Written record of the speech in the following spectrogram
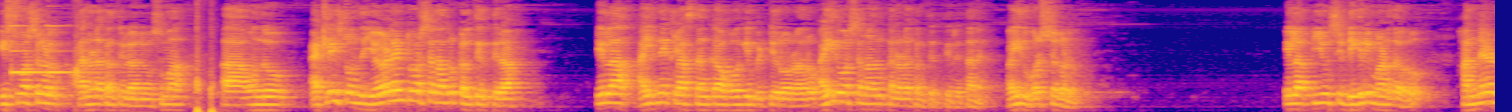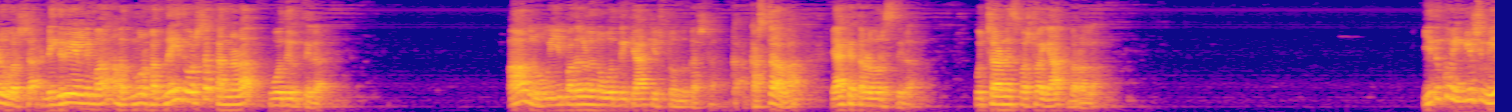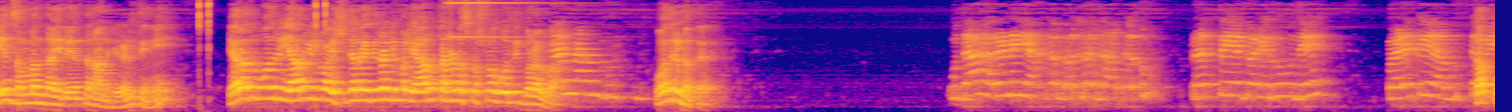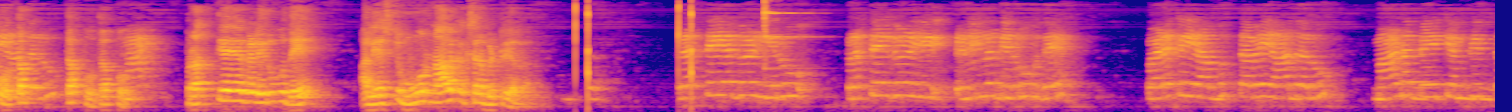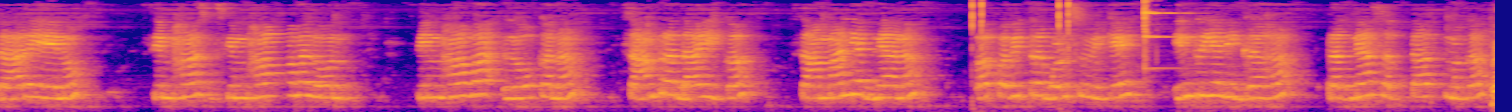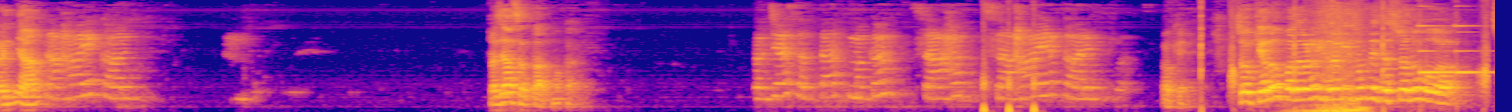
ಇಷ್ಟು ವರ್ಷಗಳು ಕನ್ನಡ ಕಲ್ತಿಲ್ಲ. ನೀವು ಸುಮಾ ಒಂದು ಅಟ್ಲೀಸ್ಟ್ ಒಂದು ಏಳೆಂಟು ವರ್ಷನಾದ್ರೂ ಕಲ್ತಿರ್ತೀರಾ? ಇಲ್ಲ, ಐದನೇ ಕ್ಲಾಸ್ ತನಕ ಹೋಗಿ ಬಿಟ್ಟಿರೋರಾದ್ರು ಐದು ವರ್ಷನಾದ್ರೂ ಕನ್ನಡ ಕಲ್ತಿರ್ತೀರಿ ತಾನೆ? ಐದು ವರ್ಷಗಳು. ಇಲ್ಲ ಪಿ ಯು ಸಿ ಡಿಗ್ರಿ ಮಾಡಿದವರು ಹನ್ನೆರಡು ವರ್ಷ ಡಿಗ್ರಿಯಲ್ಲಿ ಮಾತ್ರ ಹದಿಮೂರು, ಹದಿನೈದು ವರ್ಷ ಕನ್ನಡ ಓದಿರ್ತೀರ? ಆದ್ರೂ ಈ ಪದಗಳನ್ನು ಓದ್ಲಿಕ್ಕೆ ಯಾಕೆ ಇಷ್ಟೊಂದು ಕಷ್ಟ? ಕಷ್ಟ ಅಲ್ಲ. ಯಾಕೆ ತಡವರಿಸ್ತೀರಾ? ಉಚ್ಚಾರಣೆ ಸ್ಪಷ್ಟವಾಗಿ ಯಾಕೆ ಬರಲ್ಲ? ಇದಕ್ಕೂ ಇಂಗ್ಲಿಷ್ ಏನ್ ಸಂಬಂಧ ಇದೆ ಅಂತ ನಾನು ಹೇಳ್ತೀನಿ. ಯಾರಾದ್ರೂ ಹೋದ್ರೆ ಯಾರು ಇಲ್ವಾ? ಇಷ್ಟು ಜನ ಇದ್ದೀರಾ? ನಿಮ್ಮಲ್ಲಿ ಯಾರು ಕನ್ನಡ ಸ್ಪಷ್ಟವಾಗಿ ಓದ್ಲಿಕ್ಕೆ ಬರಲ್ವಾ? ಓದ್ರಿ ಮತ್ತೆ. ಪ್ರತ್ಯಯಗಳಿರುವುದೇ ತಪ್ಪು ತಪ್ಪು ತಪ್ಪು ತಪ್ಪು. ಪ್ರತ್ಯಯಗಳಿರುವುದೇ ಅಲ್ಲಿ ಎಷ್ಟು ಮೂರ್ ನಾಲ್ಕು ಅಕ್ಷರ ಬಿಟ್ರಿ ಅಲ್ಲ? ಪ್ರತ್ಯಯಗಳಿರು ಬಳಕೆಯಾಗುತ್ತವೆ ಬಳಕೆಯಾಗುತ್ತವೆಯಾದರೂ ಮಾಡಬೇಕೆಂದಿದ್ದಾರೆ ಏನು ಸಿಂಹ ಸಿಂಹಾವಲೋನ್ ಸಿಂಹಾವಲೋಕನ ಸಾಂಪ್ರದಾಯಿಕ ಸಾಮಾನ್ಯ ಜ್ಞಾನ ಅಪವಿತ್ರಗೊಳಿಸುವಿಕೆ ಇಂದ್ರಿಯ ನಿಗ್ರಹ ಪ್ರಜ್ಞಾಸತ್ತಾತ್ಮಕ ಪ್ರಜ್ಞಾ. ಸಹಾಯಕಾರಿ. ಪ್ರಜಾಸತ್ತಾತ್ಮಕ. ಪ್ರಜಾಸತ್ತಾತ್ಮಕ ಸಹ ಸಹಾಯಕಾರಿತ್ವ. ಓಕೆ ಸೊ ಕೆಲವು ಪದಗಳು ಇದರಲ್ಲಿ ಸುಮ್ಮನೆ ಜಸ್ಟ್ ಅದು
